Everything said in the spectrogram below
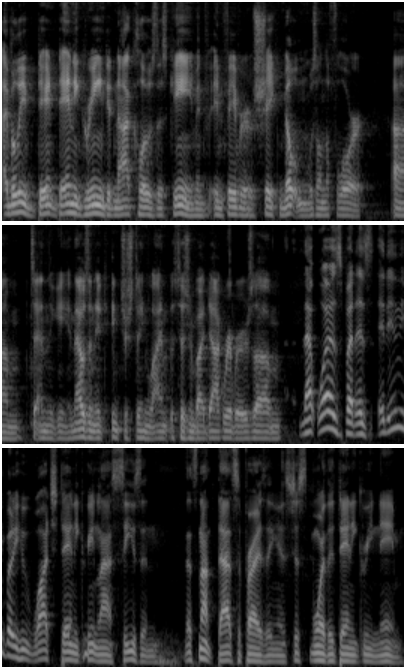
I believe Dan- Danny Green did not close this game in, in favor of Shake Milton was on the floor um, to end the game. That was an interesting line decision by Doc Rivers. Um, that was, but as anybody who watched Danny Green last season, that's not that surprising. It's just more the Danny Green name.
